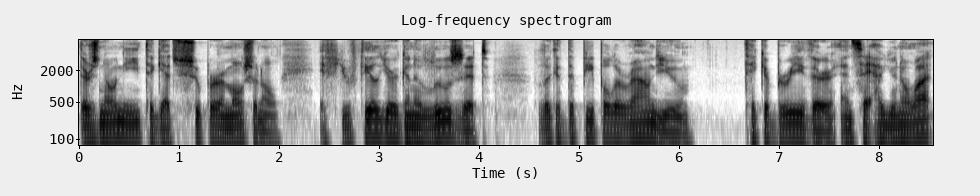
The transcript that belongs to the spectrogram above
there's no need to get super emotional. If you feel you're going to lose it, look at the people around you take a breather and say, oh, you know what?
